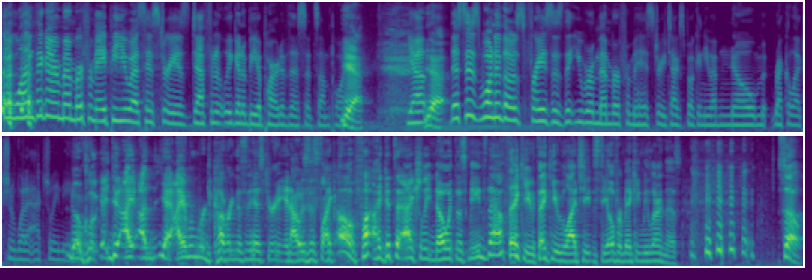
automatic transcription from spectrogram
the one thing I remember from AP US history is definitely going to be a part of this at some point. yeah. Yep. Yeah. This is one of those phrases that you remember from a history textbook and you have no m- recollection of what it actually means. No clue. I, I, yeah, I remember covering this in history, and I was just like, "Oh, I get to actually know what this means now." Thank you, thank you, Lie Cheat and Steal, for making me learn this. so,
